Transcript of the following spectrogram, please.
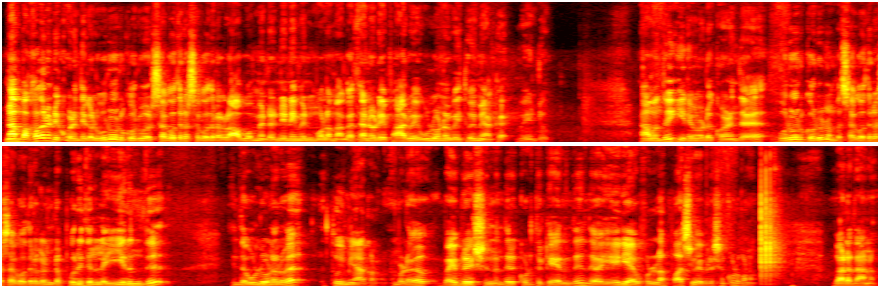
நாம் பகவானுடைய குழந்தைகள் ஒருவருக்கு ஒருவர் சகோதர சகோதரர்கள் ஆவோம் என்ற நினைவின் மூலமாக தன்னுடைய பார்வை உள்ளுணர்வை தூய்மையாக்க வேண்டும். நான் வந்து இறைவனோட குழந்தை ஒருவருக்கு ஒருவர் நம்ம சகோதர சகோதரர்கள் என்ற புரிதலில் இருந்து இந்த உள்ளுணர்வை தூய்மையாக்கணும். நம்மளோட வைப்ரேஷன் வந்து கொடுத்துட்டே இருந்து இந்த ஏரியாவை ஃபுல்லாக பாசிட்டிவ் வைப்ரேஷன் கொடுக்கணும். வரதானம்.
